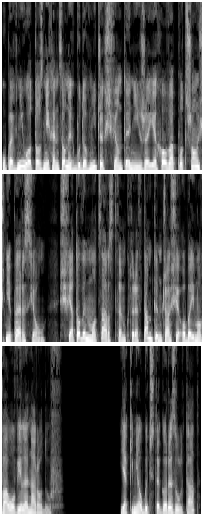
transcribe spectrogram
Upewniło to zniechęconych budowniczych świątyni, że Jehowa potrząśnie Persją, światowym mocarstwem, które w tamtym czasie obejmowało wiele narodów. Jaki miał być tego rezultat?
